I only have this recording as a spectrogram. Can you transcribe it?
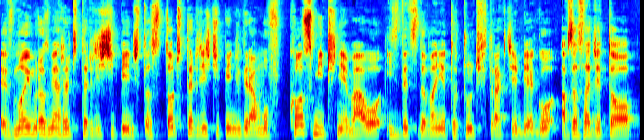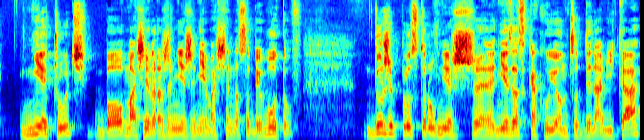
W moim rozmiarze 45 to 145 gramów, kosmicznie mało i zdecydowanie to czuć w trakcie biegu, a w zasadzie to nie czuć, bo ma się wrażenie, że nie ma się na sobie butów. Duży plus to również e, niezaskakująco dynamika.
